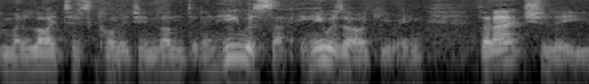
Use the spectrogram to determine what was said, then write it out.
Mellitus College in London, and he was saying, he was arguing that actually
